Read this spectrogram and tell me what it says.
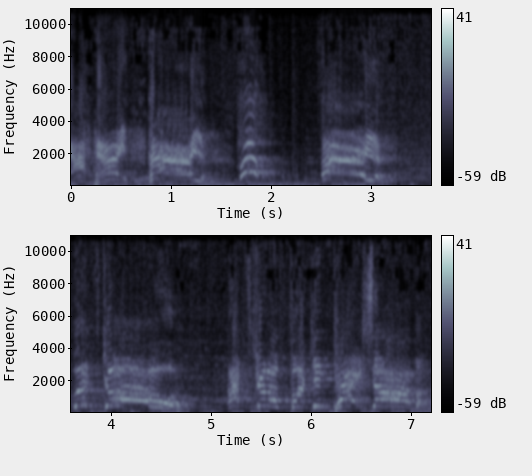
Yeah, hey, hey, hey, let's go. That's gonna fucking pay some.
